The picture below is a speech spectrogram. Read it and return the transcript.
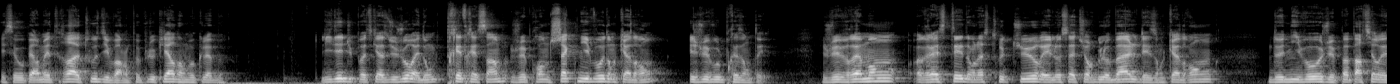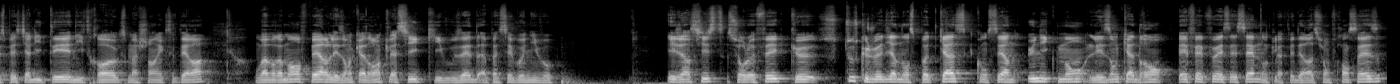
Et ça vous permettra à tous d'y voir un peu plus clair dans vos clubs. L'idée du podcast du jour est donc très très simple. Je vais prendre chaque niveau d'encadrant et je vais vous le présenter. Je vais vraiment rester dans la structure et l'ossature globale des encadrants de niveau. Je vais pas partir dans les spécialités, nitrox, machin, etc on va vraiment faire les encadrants classiques qui vous aident à passer vos niveaux. Et j'insiste sur le fait que tout ce que je vais dire dans ce podcast concerne uniquement les encadrants FFESSM, donc la Fédération française,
